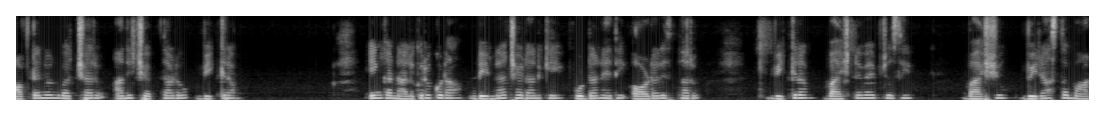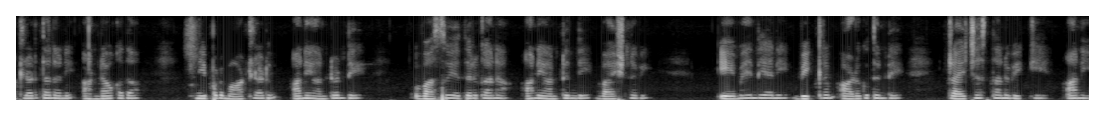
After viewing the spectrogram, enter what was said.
ఆఫ్టర్నూన్ వచ్చారు అని చెప్తాడు విక్రమ్. ఇంకా నలుగురు కూడా డిన్నర్ చేయడానికి ఫుడ్ అనేది ఆర్డర్ ఇస్తారు. విక్రమ్ వైష్ణవి వైపు చూసి వైషు విరాస్తో మాట్లాడతానని అన్నావు కదా. ఇప్పుడు మాట్లాడు అని అంటుంటే వసు ఎదురుగానా అని అంటుంది వైష్ణవి. ఏమైంది అని విక్రమ్ అడుగుతుంటే ట్రై చేస్తాను విక్కి అని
